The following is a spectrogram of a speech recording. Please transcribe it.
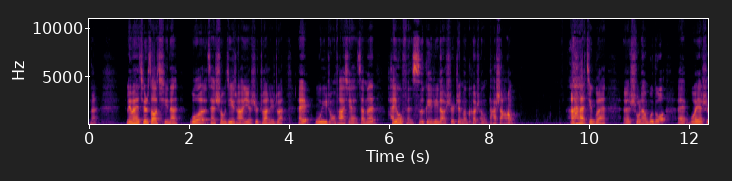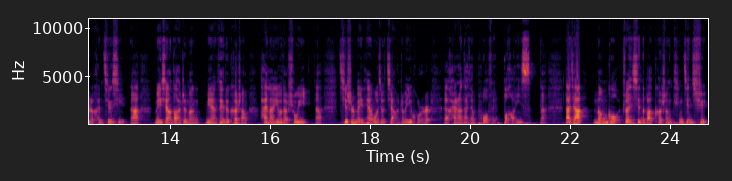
那。另外，今儿早起呢，我在手机上也是转了一转，哎，无意中发现咱们还有粉丝给李老师这门课程打赏，啊，尽管呃数量不多，哎，我也是很惊喜啊！没想到这门免费的课程还能有点收益啊！其实每天我就讲这么一会儿，呃，还让大家破费，不好意思啊！大家能够专心的把课程听进去，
